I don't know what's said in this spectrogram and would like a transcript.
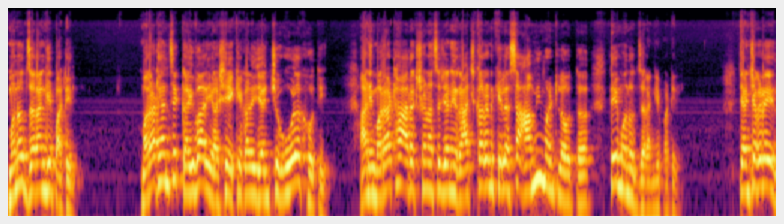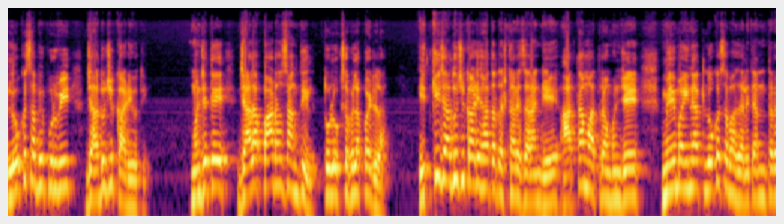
मनोज जरांगे पाटील. मराठ्यांचे कैवारी अशी एकेकाळी ज्यांची ओळख होती आणि मराठा आरक्षणाचं ज्यांनी राजकारण केलं असं आम्ही म्हटलं होतं ते मनोज जरांगे पाटील. त्यांच्याकडे लोकसभेपूर्वी जादूची काडी होती. म्हणजे ते ज्याला पाठ सांगतील तो लोकसभेला पडला. इतकी जादूची काडी हातात असणारे जरांगे आता मात्र म्हणजे मे महिन्यात लोकसभा झाली. त्यानंतर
